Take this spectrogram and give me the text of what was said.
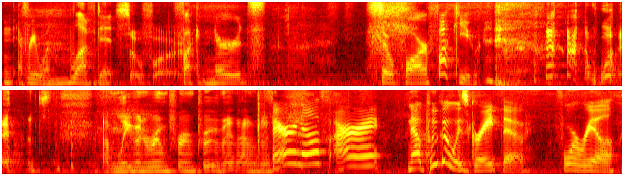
and everyone loved it. so far, Fucking nerds. So far, fuck you. what? I'm leaving room for improvement. I don't know. Fair enough. All right. Now Pooka was great though, for real.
